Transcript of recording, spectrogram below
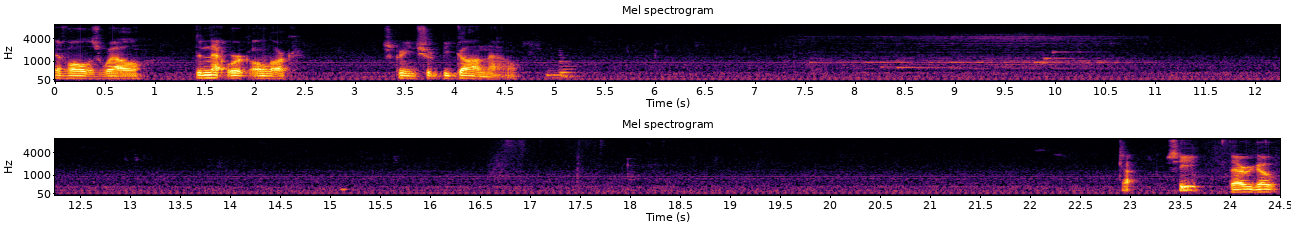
If all is well, the network unlock screen should be gone now. See, there we go.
